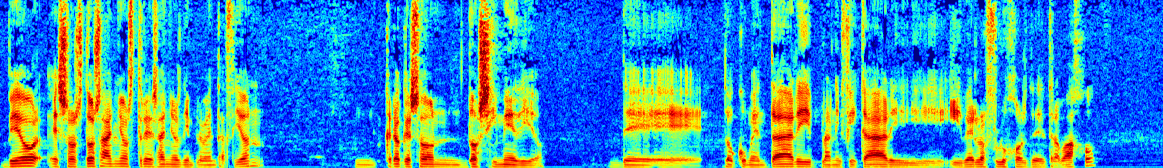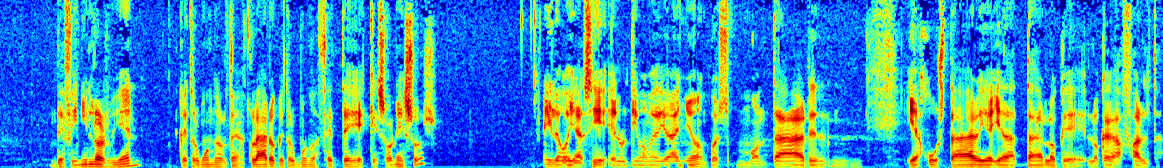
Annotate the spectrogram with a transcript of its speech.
veo esos dos años, tres años de implementación, mm, creo que son dos y medio de documentar y planificar y, ver los flujos de trabajo, definirlos bien, que todo el mundo lo tenga claro, que todo el mundo acepte que son esos. Y luego ya sí, el último medio año, pues montar mm, y ajustar y, adaptar lo que, lo que haga falta.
